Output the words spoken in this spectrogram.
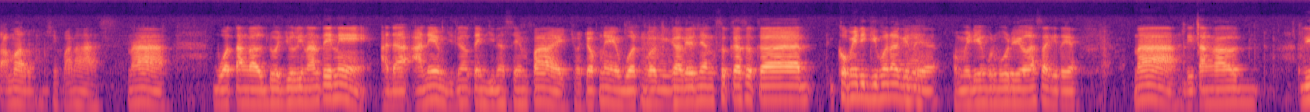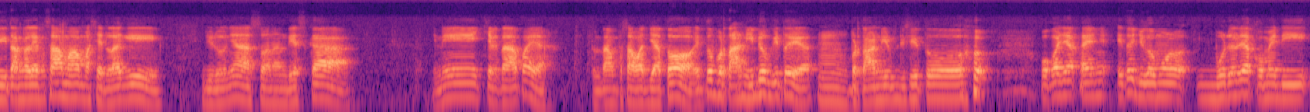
Samar. musim panas. Nah, buat tanggal 2 Juli nanti nih ada anime judulnya Tenjina Senpai. Cocok nih buat bagi Hmm. kalian yang suka-suka komedi gimana gitu Hmm. ya. Komedi yang berbau dewasa gitu ya. Nah, di tanggal di tanggal yang sama masih ada lagi. Judulnya Sonan Deska. Ini cerita apa ya? Tentang pesawat jatuh. Itu bertahan hidup gitu ya. Hmm. Bertahan hidup di situ. Pokoknya kayaknya itu juga modelnya komedi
